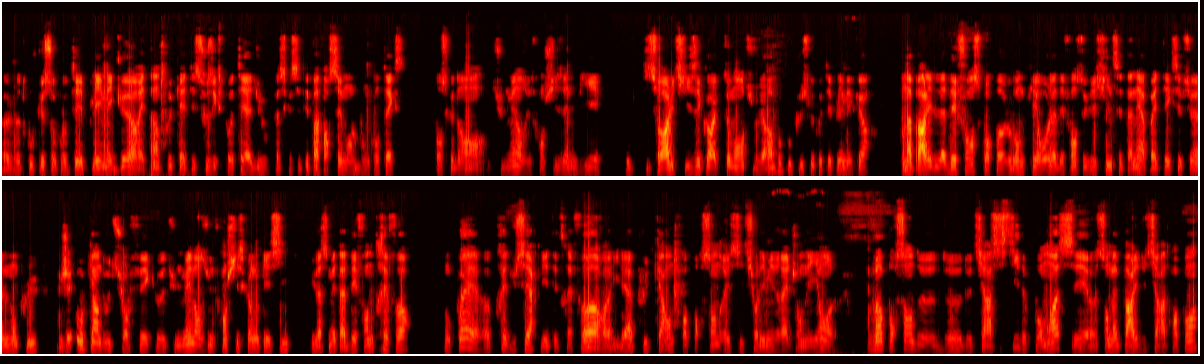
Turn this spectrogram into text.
Euh, je trouve que son côté playmaker est un truc qui a été sous-exploité à Duke parce que c'était pas forcément le bon contexte je pense que dans, tu le mets dans une franchise NBA qui saura l'utiliser correctement, tu verras beaucoup plus le côté playmaker. On a parlé de la défense pour Paolo Banquero, la défense de Griffin cette année a pas été exceptionnelle non plus. J'ai aucun doute sur le fait que tu le mets dans une franchise comme OKC, il va se mettre à défendre très fort. Donc ouais, euh, près du cercle, il était très fort. Il est à plus de 43% de réussite sur les mid-range en ayant 20% euh, de, de, de tir assisted. Pour moi, c'est, euh, sans même parler du tir à 3 points,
